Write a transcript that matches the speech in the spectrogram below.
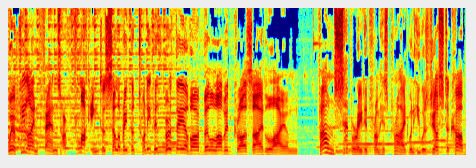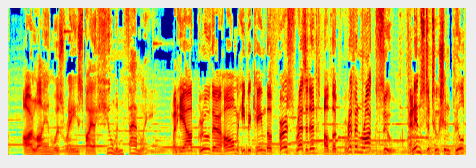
where feline fans are flocking to celebrate the 25th birthday of our beloved cross eyed lion. Found separated from his pride when he was just a cub, our lion was raised by a human family. When he outgrew their home, he became the first resident of the Griffin Rock Zoo, an institution built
